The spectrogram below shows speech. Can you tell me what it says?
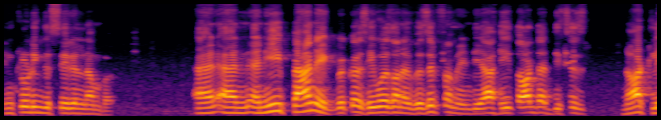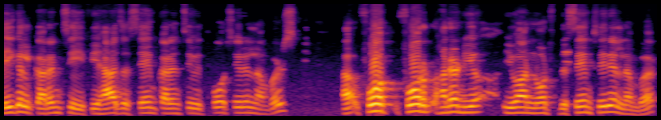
including the serial number. And, and, and he panicked because he was on a visit from India. He thought that this is not legal currency if he has the same currency with four serial numbers, uh, four, 400 yuan notes, the same serial number.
